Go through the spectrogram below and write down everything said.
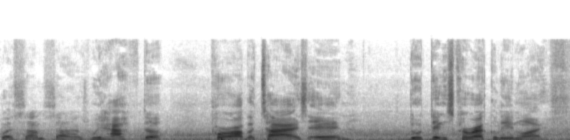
But sometimes we have to prioritize and do things correctly in life.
